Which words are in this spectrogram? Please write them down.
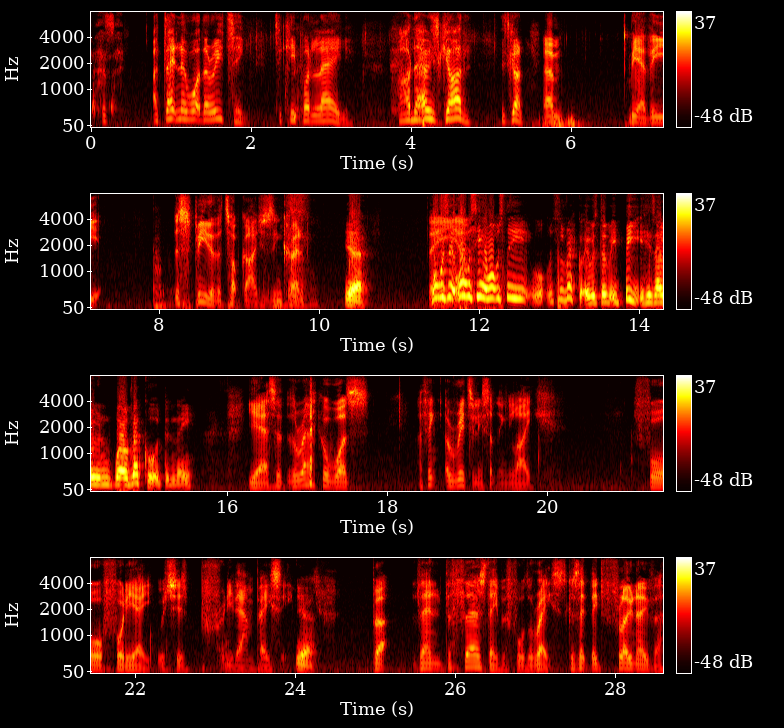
because I don't know what they're eating to keep on laying. Oh no, he's gone. He's gone. Um, but yeah, the the speed of the top guys is incredible. Yeah. They, what was it? What was yeah? What was the what was the record? It was the, he beat his own world record, didn't he? Yeah, so the record was, I think, originally something like 4:48, which is pretty damn pacey. Yeah. But then the Thursday before the race, because they, they'd flown over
